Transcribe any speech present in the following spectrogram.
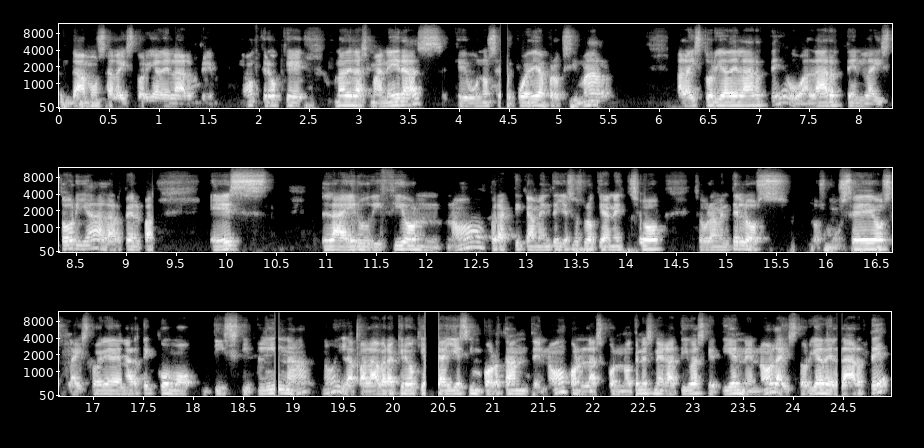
damos a la historia del arte, ¿no? Creo que una de las maneras que uno se puede aproximar a la historia del arte o al arte en la historia, al arte del pasado, es la erudición, ¿no? Prácticamente, y eso es lo que han hecho seguramente los, los museos, la historia del arte como disciplina, ¿no? Y la palabra creo que ahí es importante, ¿no? Con las connotaciones negativas que tiene, ¿no? La historia del arte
